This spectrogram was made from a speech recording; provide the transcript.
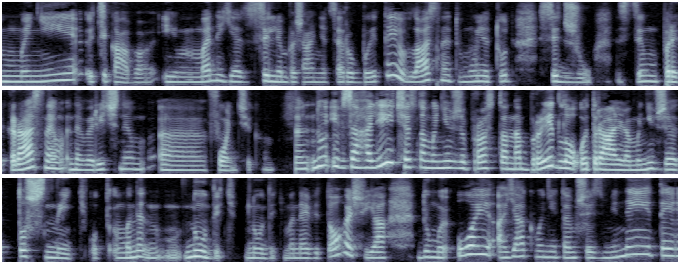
мені цікаво, і в мене є сильне бажання це робити. І, власне, тому я тут сиджу з цим прекрасним новорічним е, фончиком. Е, ну і взагалі, чесно, мені вже просто набридло, от реально, мені вже тошнить, от мене нудить, нудить мене від того, що я думаю, ой, а як мені там щось змінити,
